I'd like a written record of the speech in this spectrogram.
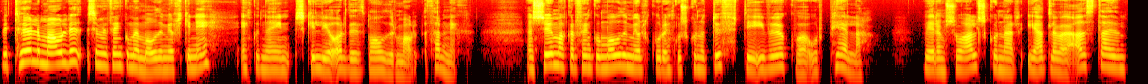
Við tölum málið sem við fengum með móðumjölkinni, einhvern veginn skilju orðið móðurmál þannig. En sum okkar fengum móðumjölk úr einhvers konar dufti í vögva úr pela. Við erum svo alls konar í allavega aðstæðum,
